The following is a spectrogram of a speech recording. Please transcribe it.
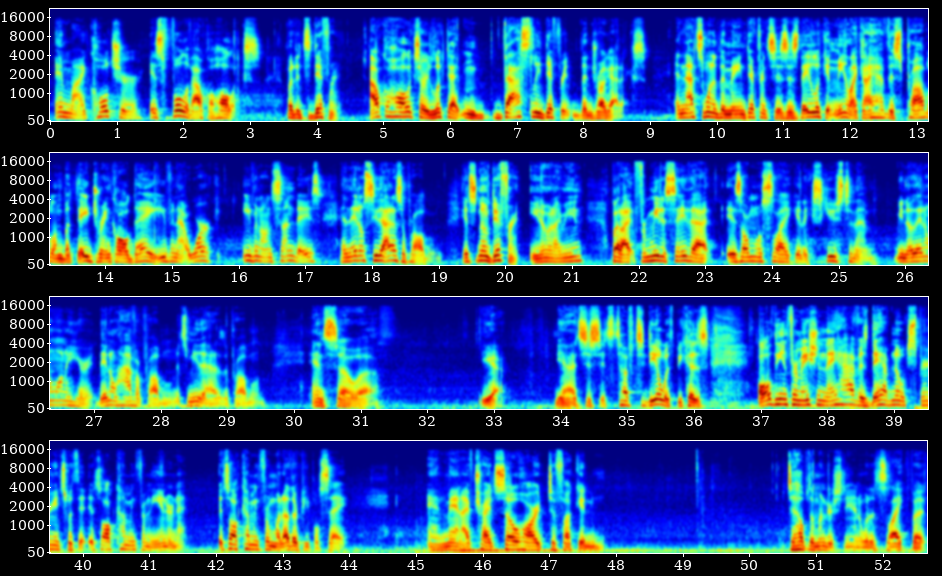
and my culture is full of alcoholics, but it's different. Alcoholics are looked at vastly different than drug addicts. And that's one of the main differences is they look at me like i have this problem but they drink all day even at work even on sundays and they don't see that as a problem. It's no different you know what i mean? But I, for me to say that is almost like an excuse to them. You know they don't want to hear it. They don't have a problem. It's me that has a problem. And so uh, yeah yeah it's just it's tough to deal with because all the information they have is they have no experience with it. It's all coming from the internet. It's all coming from what other people say. And man, I've tried so hard to fucking to help them understand what it's like, but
